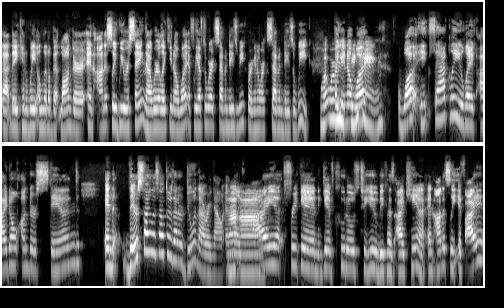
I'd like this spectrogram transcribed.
that they can wait a little bit longer. And honestly, we were saying that we are like, you know what? If we have to work seven days a week, we're going to work seven days a week. What were But we you know what? thinking? What exactly? Like, I don't understand. And there's stylists out there that are doing that right now. And like, Uh-uh. I freaking give kudos to you because I can't. And honestly, if I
